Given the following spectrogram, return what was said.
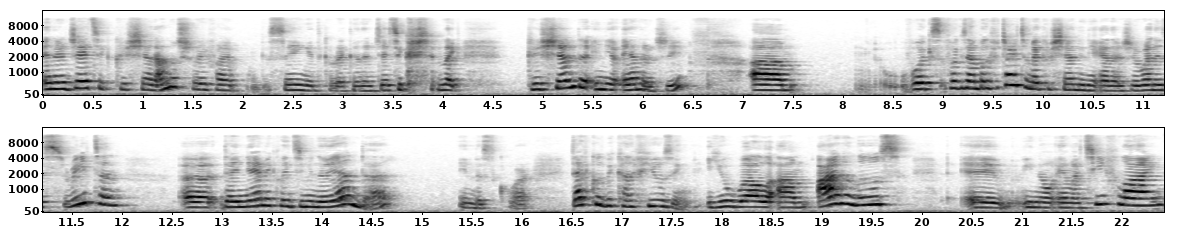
energetic crescendo, I'm not sure if I'm saying it correctly, energetic crescendo, like crescendo in your energy, um, for example, if you try to make crescendo energy, when it's written uh, dynamically diminuendo in the score, that could be confusing. You will um, either lose, a, you know, a motif line,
